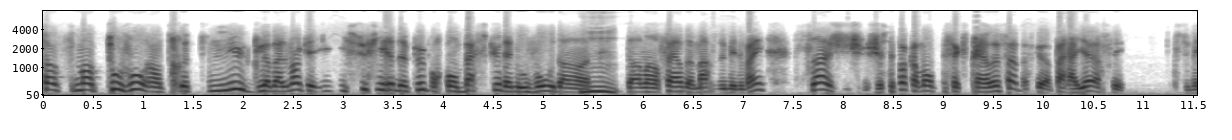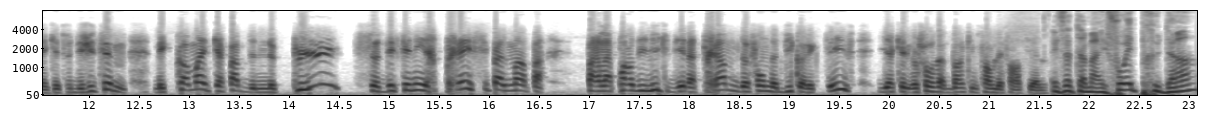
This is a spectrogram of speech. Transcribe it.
sentiment toujours entretenu globalement qu'il suffirait de peu pour qu'on bascule à nouveau dans, mm. dans l'enfer de mars 2020. Ça, je ne sais pas comment on peut s'extraire de ça, parce que par ailleurs, c'est c'est une inquiétude légitime, mais comment être capable de ne plus se définir principalement par par la pandémie qui devient la trame de fond de notre vie collective, il y a quelque chose là-dedans qui me semble essentiel. Exactement. Il faut être prudent,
